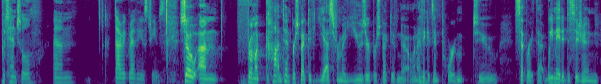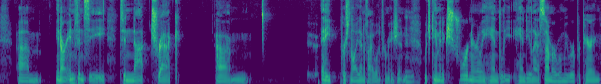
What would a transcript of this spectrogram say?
potential direct revenue streams? So from a content perspective, yes. From a user perspective, no. And I mm-hmm. think it's important to separate that. We made a decision um, in our infancy to not track um, any personal identifiable information, mm-hmm. which came in extraordinarily handy, handy last summer when we were preparing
